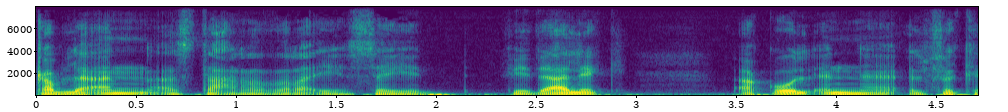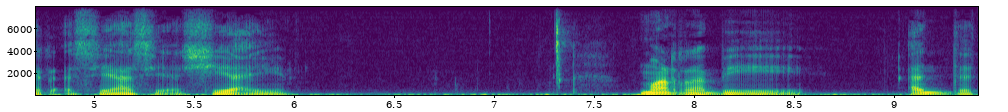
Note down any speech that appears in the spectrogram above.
قبل أن أستعرض رأي السيد في ذلك أقول أن الفكر السياسي الشيعي مر بعدة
